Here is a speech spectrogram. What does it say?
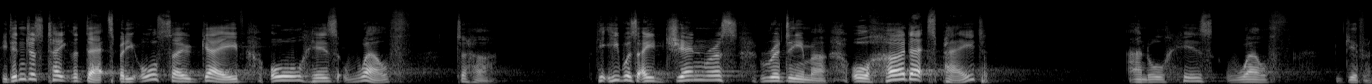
He didn't just take the debts, but he also gave all his wealth to her. He, he was a generous redeemer. All her debts paid and all his wealth given.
